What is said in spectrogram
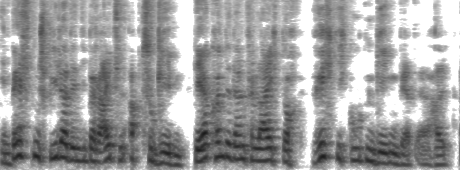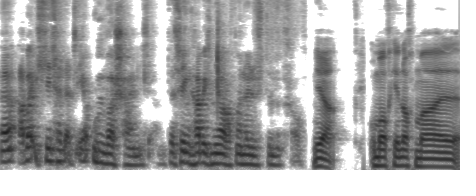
den besten Spieler, den die bereit sind abzugeben, der könnte dann vielleicht doch richtig guten Gegenwert erhalten. Äh, aber ich sehe es halt als eher unwahrscheinlich an. Deswegen habe ich ihn ja auch auf meiner Liste mit drauf. Ja, um auch hier nochmal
